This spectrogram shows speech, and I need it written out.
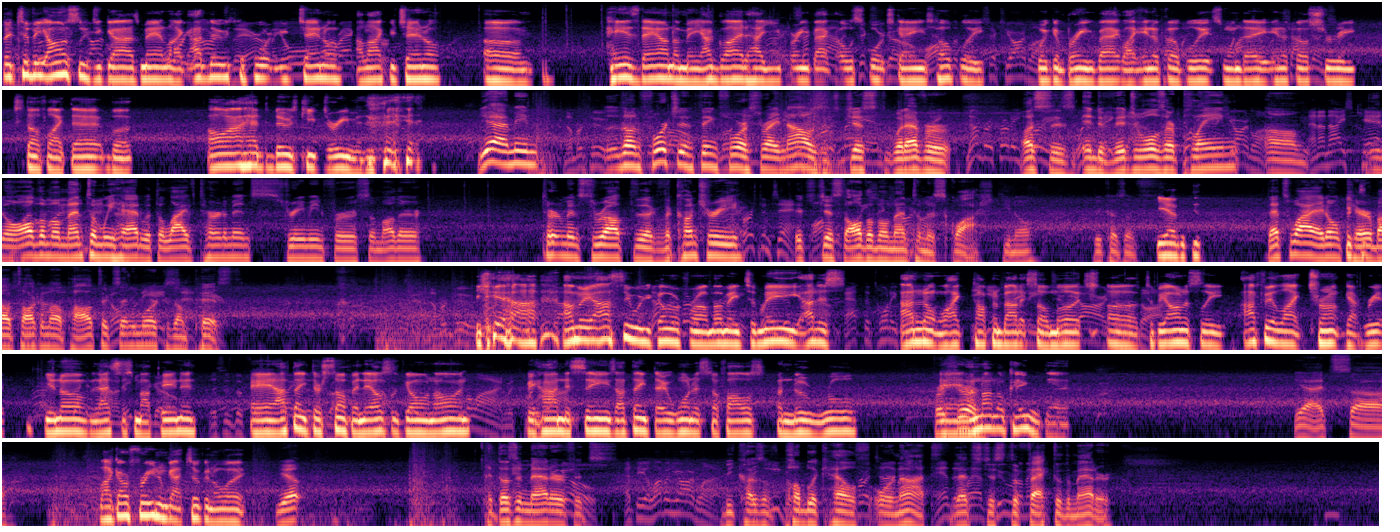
Brought down. But to be honest with you guys, man, like I do support your channel. I like your channel. Um, hands down. I mean, I'm glad how you bring back old sports games. Hopefully, we can bring back like NFL Blitz one day, NFL Street, stuff like that. But all I had to do is keep dreaming. Yeah, I mean, Number two. the unfortunate thing for us right now is it's just whatever us as individuals are playing. Um, And a nice you know, all the momentum we had with the live tournaments, streaming for some other tournaments throughout the the country. First and 10. It's just all the momentum is squashed, you know, because of. yeah, because That's why I don't care about talking about politics anymore because I'm pissed. Yeah, I mean, I see where you're coming from. I mean, to me, I just At the 24. I don't like talking about it so much. Uh, to be honestly, I feel like Trump got ripped, you know, and that's just my opinion. This is the And I think there's something else is going on behind the scenes. I think they want us to follow a new rule, For and sure. I'm not okay with that. yeah, it's. uh Like our freedom got taken away. Yep. It doesn't matter if it's at the 11-yard line. because of public health or not. That's just the fact of the matter.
